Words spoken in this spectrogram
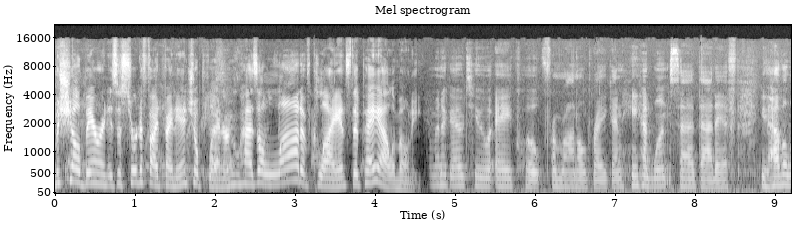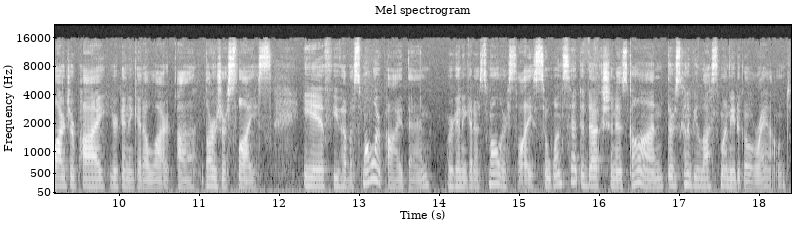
Michelle Barron is a certified financial planner who has a lot of clients that pay alimony. I'm going to go to a quote from Ronald Reagan. He had once said that if you have a larger pie, you're going to get a lar uh, larger slice. If you have a smaller pie, then we're going to get a smaller slice. So once that deduction is gone, there's going to be less money to go around.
